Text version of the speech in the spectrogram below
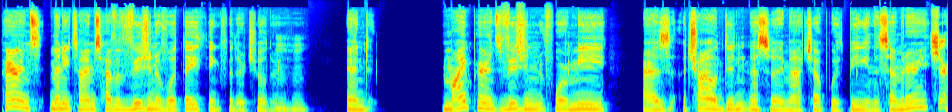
parents many times have a vision of what they think for their children. hmm And my parents' vision for me as a child didn't necessarily match up with being in the seminary sure,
